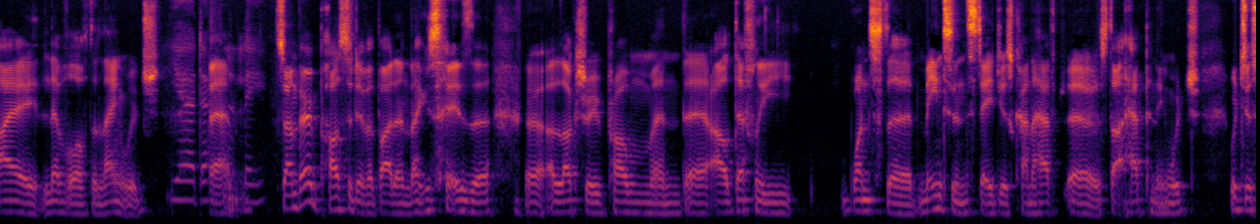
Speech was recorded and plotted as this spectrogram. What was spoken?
high level of the language. Yeah, Um, definitely. so I'm very positive about it. And like you say, it's a a luxury problem, and uh, I'll definitely once the maintenance stages kind of have uh, start happening, which which is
